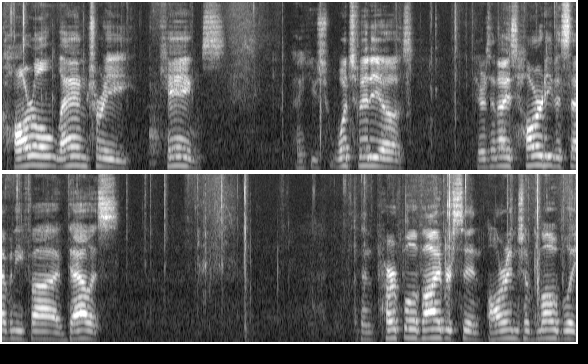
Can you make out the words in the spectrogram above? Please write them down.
Carl Landry, Kings. Thank you, Watch Videos. Here's a nice Hardy to 75, Dallas. Then purple of Iverson, orange of Mobley.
